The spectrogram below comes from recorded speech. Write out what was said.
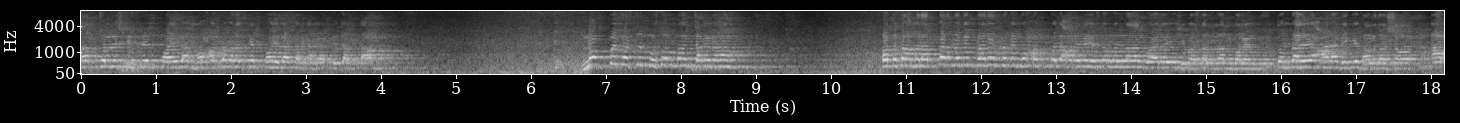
সাতচল্লিশ হিজড়ির পয়লা মহাপ্রভার আজকে পয়লা তারিখ, আমি আপনি জানতাম। নব্বই পার্সেন্ট মুসলমান জানে না অথচ আমার আপনার নবী প্রাণের নবী মোহাম্মদ আরবি সাল্লাল্লাহু আলাইহি ওয়াসাল্লাম বলেন, তোমরা এই আরবিকে ভালোবাসো। আর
